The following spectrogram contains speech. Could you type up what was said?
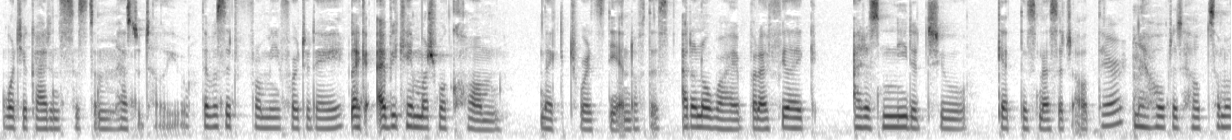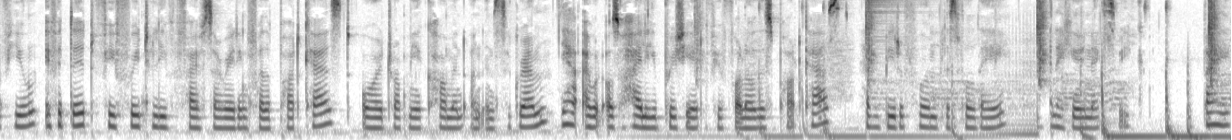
what your guidance system has to tell you. That was it from me for today. Like, I became much more calm, like, towards the end of this. I don't know why, but I feel like I just needed to get this message out there. And I hope it helped some of you. If it did, feel free to leave a five star rating for the podcast or drop me a comment on Instagram. Yeah, I would also highly appreciate if you follow this podcast. Have a beautiful and blissful day, and I hear you next week. Bye.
